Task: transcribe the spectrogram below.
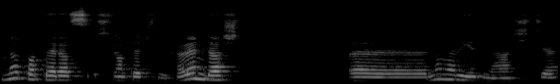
No to teraz świąteczny kalendarz. E, numer 11.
